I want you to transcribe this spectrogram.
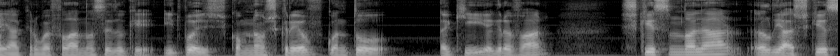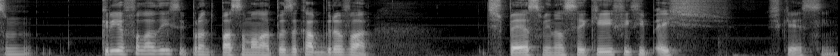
yeah, quero vai falar de não sei do quê. E depois, como não escrevo, quando estou aqui a gravar, esqueço-me de olhar. Aliás, esqueço-me, queria falar disso e pronto, passa-me lá. Depois acabo de gravar, despeço-me e não sei o quê e fico tipo, eixe, esqueci-me.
